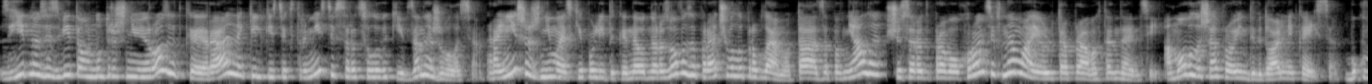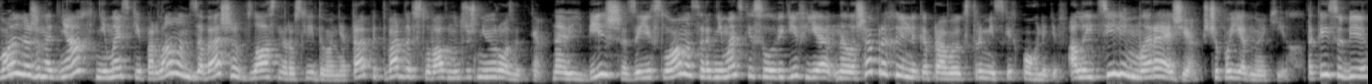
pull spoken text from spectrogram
Згідно зі звітом внутрішньої розвідки, реальна кількість екстремістів серед силовиків занижувалася. Раніше ж німецькі політики неодноразово заперечували проблему та запевняли, що серед правоохоронців немає ультраправих тенденцій, а мова лише про індивідуальні кейси. Буквально же на днях німецький парламент завершив власне розслідування та підтвердив слова внутрішньої розвідки. Навіть більше за їх словами, серед німецьких силовиків є не лише прихильники правоекстремістських поглядів, але й цілі мережі, що поєднують їх. Такий собі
